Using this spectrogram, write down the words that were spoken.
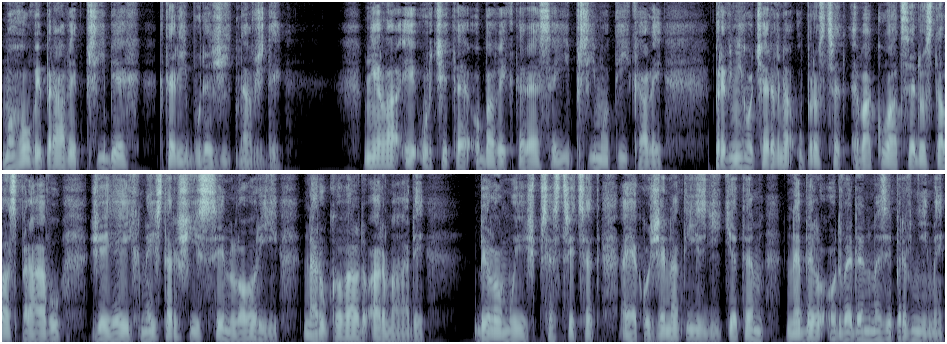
mohou vyprávět příběh, který bude žít navždy. Měla i určité obavy, které se jí přímo týkaly. 1. června uprostřed evakuace dostala zprávu, že jejich nejstarší syn Lori narukoval do armády – bylo mu již přes třicet a jako ženatý s dítětem nebyl odveden mezi prvními.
